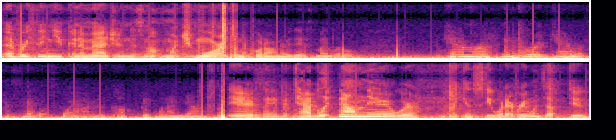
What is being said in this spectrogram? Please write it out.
everything you can imagine. There's not much more I can put on her. There's my little camera, infrared camera for seeing what's going on in the cockpit when I'm downstairs. I have a tablet down there where I can see what everyone's up to.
